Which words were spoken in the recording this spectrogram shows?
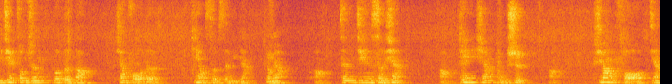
一切众生都得到像佛的妙色身一样，有没有？啊。真金色相，啊，天香涂饰，啊，希望佛将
